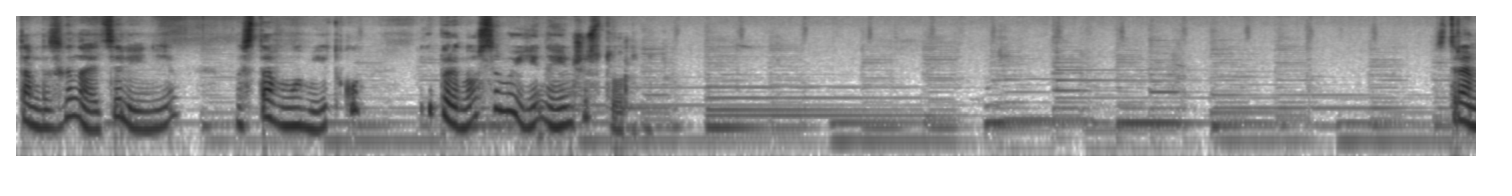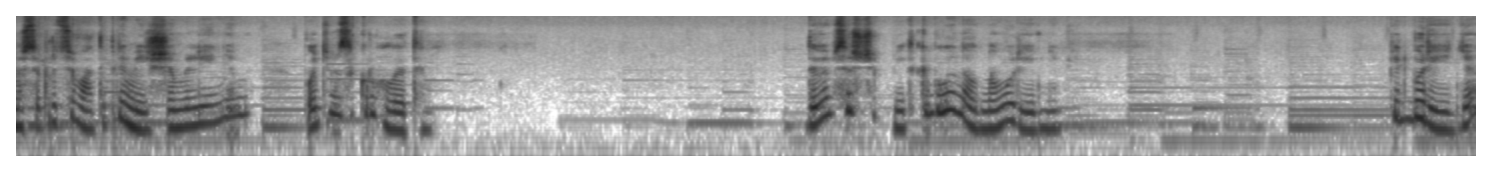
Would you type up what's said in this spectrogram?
Там, де згинається лінія, ми ставимо мітку і переносимо її на іншу сторону. Стараємося працювати прямішими лініями, потім закруглити. Дивимося, щоб мітки були на одному рівні. Підборіддя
